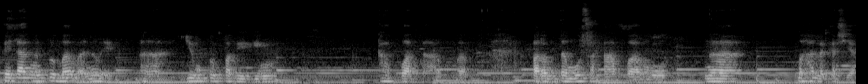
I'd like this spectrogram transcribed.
Kailangan po ma'am, ano eh, ah, yung pong pagiging kapwa-tao ma'am. Paramdam mo sa kapwa mo na mahalaga siya.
